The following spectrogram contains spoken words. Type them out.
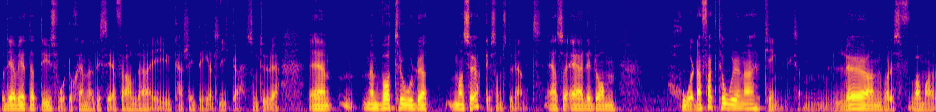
och det jag vet att det är svårt att generalisera för alla är ju kanske inte helt lika som tur är. Eh, men vad tror du att man söker som student? Alltså är det de hårda faktorerna kring liksom, lön, vad det, vad, man,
